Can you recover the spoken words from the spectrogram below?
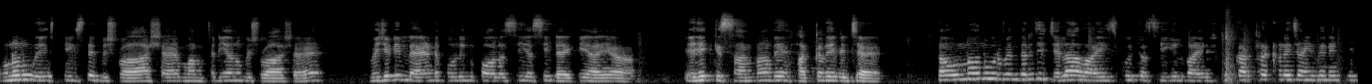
ਉਹਨਾਂ ਨੂੰ ਇਸ ਚੀਜ਼ ਤੇ ਵਿਸ਼ਵਾਸ ਹੈ ਮੰਤਰੀਆਂ ਨੂੰ ਵਿਸ਼ਵਾਸ ਹੈ ਵੀ ਜਿਹੜੀ ਲੈਂਡ ਪੂਲਿੰਗ ਪਾਲਿਸੀ ਅਸੀਂ ਲੈ ਕੇ ਆਏ ਆ ਇਹ ਕਿਸਾਨਾਂ ਦੇ ਹੱਕ ਦੇ ਵਿੱਚ ਹੈ ਤਾਂ ਉਹਨਾਂ ਨੂੰ ਰਵਿੰਦਰ ਜੀ ਜ਼ਿਲ੍ਹਾ ਵਾਈਜ਼ ਕੋਈ ਤਹਿਸੀਲ ਵਾਈਜ਼ ਕੋਈ ਇਕੱਠ ਰੱਖਣੇ ਚਾਹੀਦੇ ਨੇ ਜੀ?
